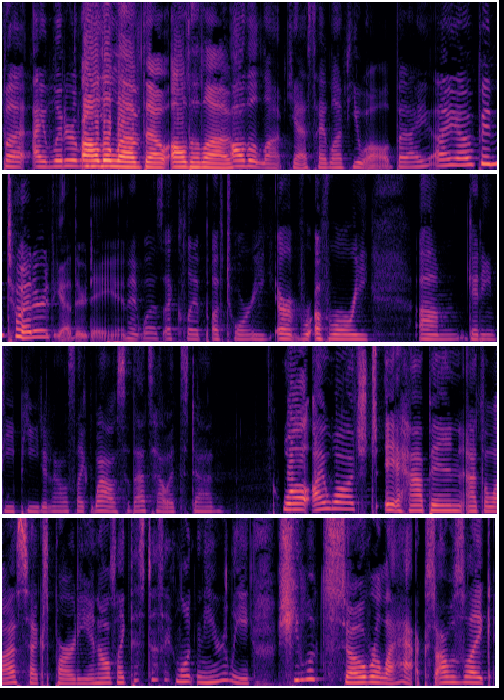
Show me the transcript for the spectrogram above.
but I literally all the love though, all the love. all the love. Yes, I love you all. But I I opened Twitter the other day and it was a clip of Tori or of Rory um getting DP'd and I was like, wow, so that's how it's done. Well, I watched it happen at the last sex party and I was like, this doesn't look nearly. She looked so relaxed. I was like,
